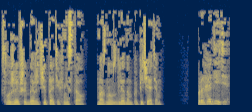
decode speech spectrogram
Служивший даже читать их не стал, мазнув взглядом по печатям. «Проходите!»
